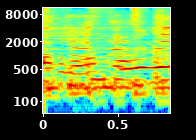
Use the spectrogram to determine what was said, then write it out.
have an apple.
